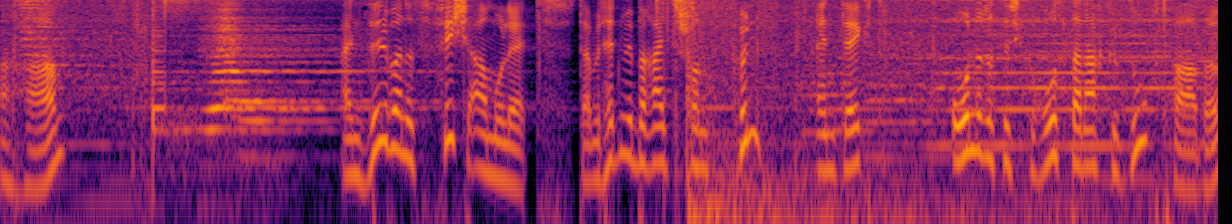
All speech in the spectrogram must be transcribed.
Aha. Ein silbernes Fischamulett. Damit hätten wir bereits schon fünf entdeckt, ohne dass ich groß danach gesucht habe.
